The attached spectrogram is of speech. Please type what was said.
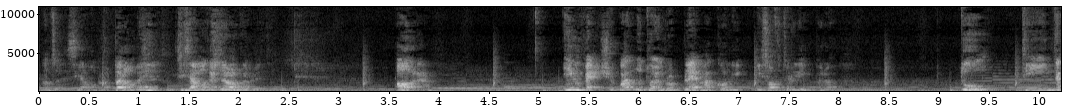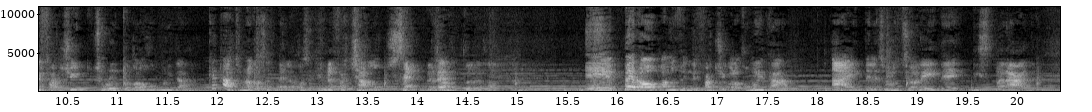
Non so se siamo però, però Vabbè, ci siamo capiti. siamo capiti. Ora, invece, quando tu hai un problema con i, i software libero, tu ti interfacci soprattutto con la comunità, che tra l'altro è una cosa bella, cosa che noi facciamo sempre. Esatto, esatto. E però quando tu interfacci con la comunità hai delle soluzioni e idee disparate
